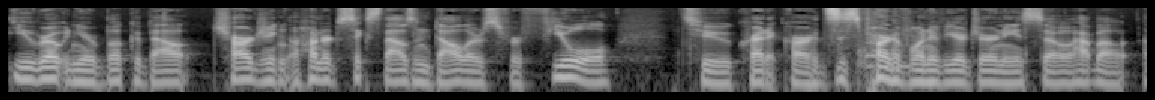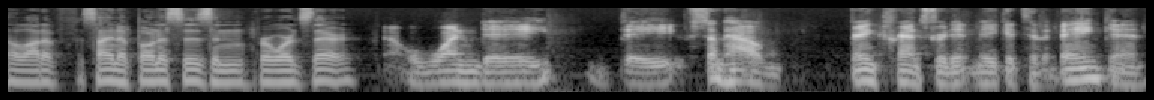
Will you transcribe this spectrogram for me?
You wrote in your book about charging $106,000 for fuel to credit cards as part of one of your journeys. So, how about a lot of sign up bonuses and rewards there? One day, they somehow bank transfer didn't make it to the bank, and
